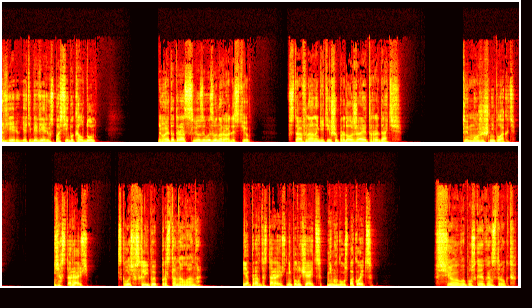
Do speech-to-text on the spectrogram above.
«Верю, я тебе верю. Спасибо, колдун». В этот раз слезы вызваны радостью. Встав на ноги, Тиша продолжает рыдать. Ты можешь не плакать. «Я стараюсь», — сквозь всхлипы простонала она. «Я правда стараюсь, не получается, не могу успокоиться». Все, выпускаю конструкт.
